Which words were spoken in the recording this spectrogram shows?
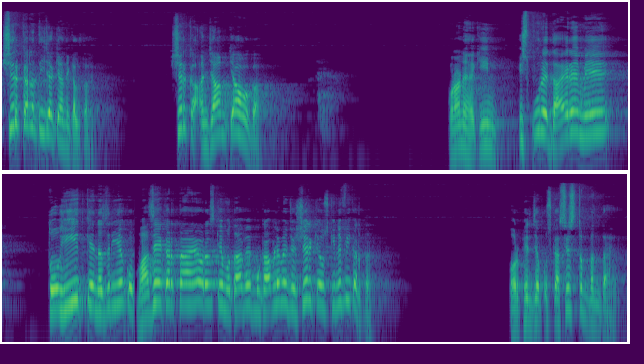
شرک کا نتیجہ کیا نکلتا ہے؟ شرک کا انجام کیا ہوگا؟ قرآن حکیم اس پورے دائرے میں توحید کے نظریے کو واضح کرتا ہے اور اس کے مطابق مقابلے میں جو شرک ہے اس کی نفی کرتا ہے۔ اور پھر جب اس کا سسٹم بنتا ہے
